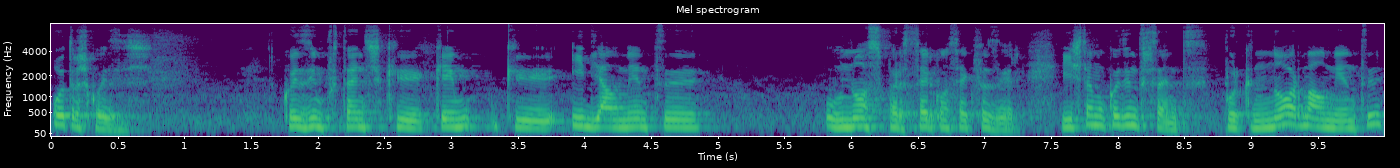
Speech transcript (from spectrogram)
Outras coisas. Coisas importantes que, que, que idealmente o nosso parceiro consegue fazer. E isto é uma coisa interessante, porque normalmente,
